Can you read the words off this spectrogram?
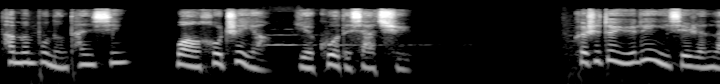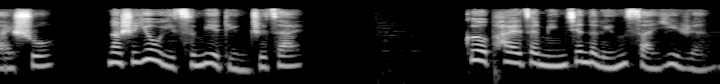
他们不能贪心。往后这样也过得下去，可是对于另一些人来说，那是又一次灭顶之灾。各派在民间的零散艺人，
